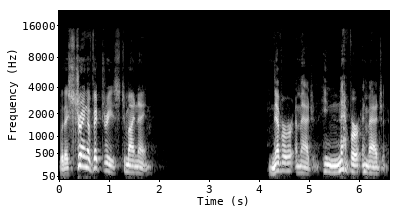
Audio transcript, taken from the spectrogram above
with a string of victories to my name. Never imagined, he never imagined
